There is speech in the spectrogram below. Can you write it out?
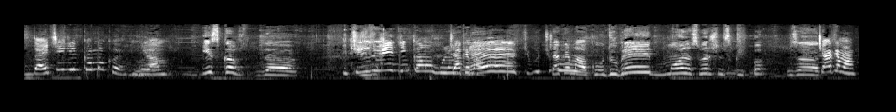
Дай си един камък, е. Голям. Искам да... Че ми един камък голям. Чакай малко. Чакай малко. Добре, може да свършим с клипа за... Чакай малко.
